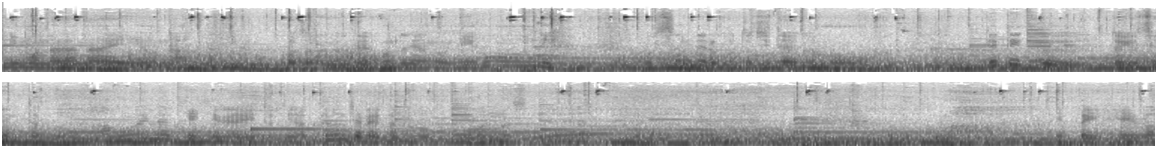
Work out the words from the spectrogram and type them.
にもならないようなことなので本当にあの日本に住んでること自体がもう出ていくという選択を考えなきゃいけない時が来るんじゃないかと思いますね。えー、まあ、やっぱり平和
